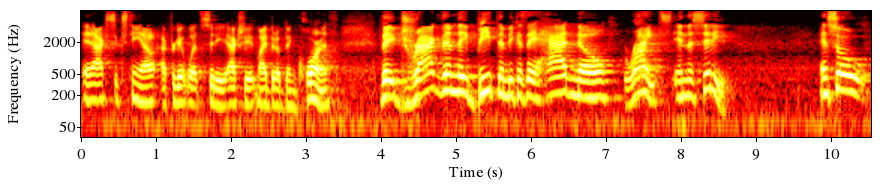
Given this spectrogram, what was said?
in Acts 16, I, I forget what city, actually, it might have been Corinth. They dragged them, they beat them because they had no rights in the city. And so,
